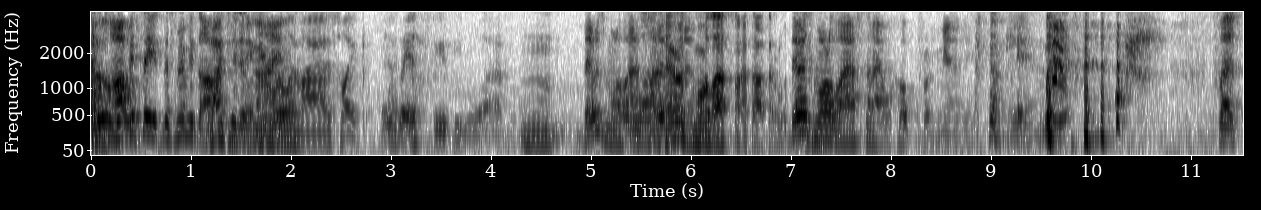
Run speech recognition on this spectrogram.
no, it's obviously this movie's When I was obviously sitting rolling designed. my eyes like There's what? like a few people laughing. Mm, There was more laughs. than I there was thought. more laughs than I thought there would. Be. There was more laughs than I hoped for Humanity. yeah. But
